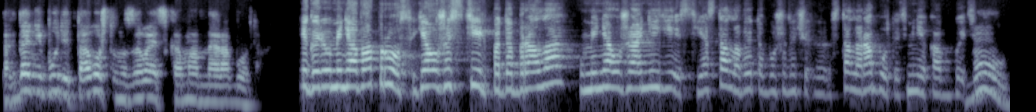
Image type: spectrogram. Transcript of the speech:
Тогда не будет того, что называется командная работа. Игорь, у меня вопрос. Я уже стиль подобрала, у меня уже они есть. Я стала в этом уже нач... стала работать, мне как быть. Ну,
